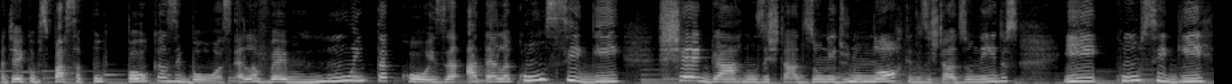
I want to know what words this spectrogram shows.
A Jacobs passa por poucas e boas, ela vê muita coisa até ela conseguir chegar nos Estados Unidos, no norte dos Estados Unidos e conseguir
